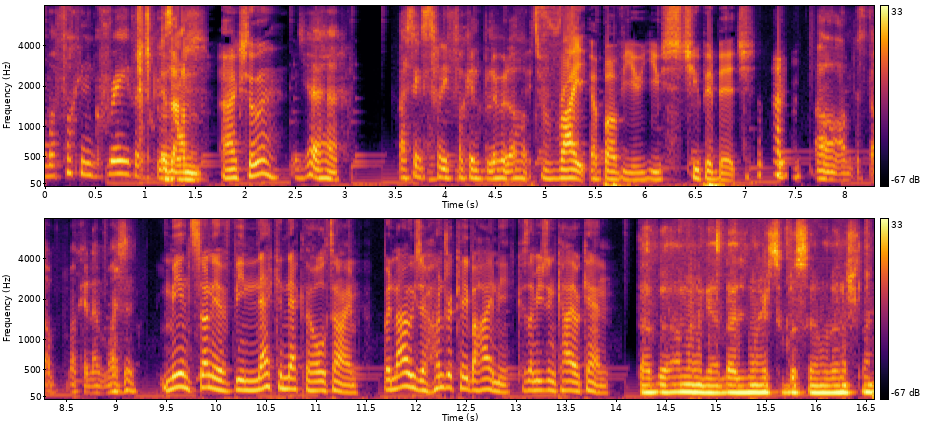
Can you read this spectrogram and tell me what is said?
my fucking grave Because explodes. I'm um, Actually, Yeah. I think somebody fucking blew it up. it's right above you, you stupid bitch. Oh, I'm just dumb. Okay, never mind. Me and Sonny have been neck and neck the whole time, but now he's 100k behind me because I'm using Kaioken. But uh, I'm gonna get legendary super soon eventually.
